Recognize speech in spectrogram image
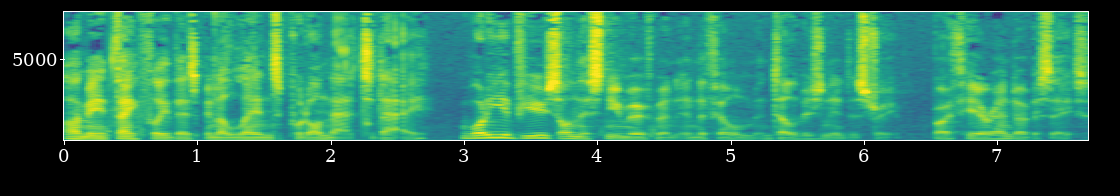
I mean, thankfully, there's been a lens put on that today. What are your views on this new movement in the film and television industry, both here and overseas?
